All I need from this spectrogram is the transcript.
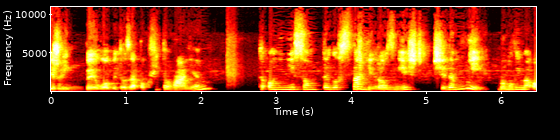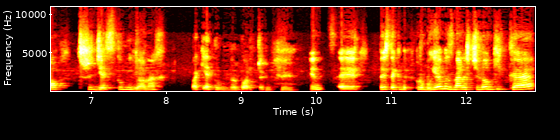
Jeżeli byłoby to za pokwitowaniem, to oni nie są tego w stanie roznieść 7 dni, bo mówimy o 30 milionach pakietów wyborczych. Mhm. Więc y, to jest jakby, próbujemy znaleźć logikę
